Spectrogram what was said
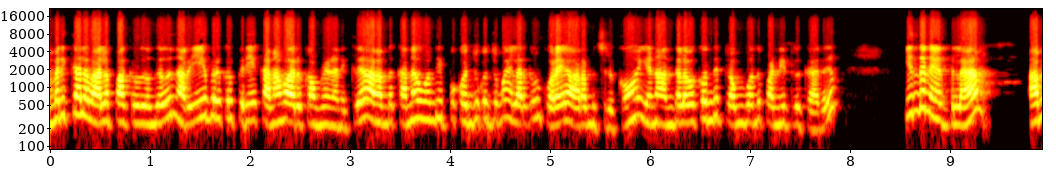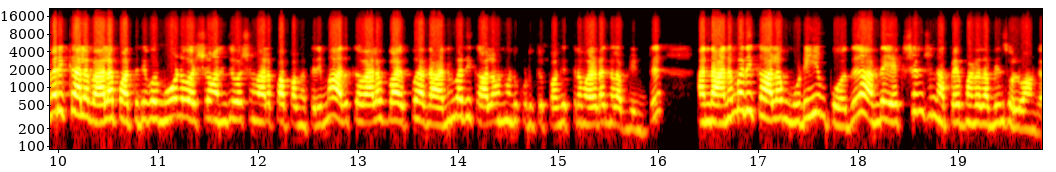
அமெரிக்கால வேலை பார்க்கறதுங்கிறது நிறைய பேருக்கு பெரிய கனவா இருக்கும் அப்படின்னு நினைக்கிறேன். ஆனா அந்த கனவு வந்து இப்போ கொஞ்சம் கொஞ்சமா எல்லாருக்கும் குறைய ஆரம்பிச்சிருக்கும். ஏன்னா அந்த அளவுக்கு வந்து ட்ரம்ப் வந்து பண்ணிட்டு இருக்காரு. இந்த நேரத்துல அமெரிக்கால வேலை பார்த்துட்டு ஒரு மூணு வருஷம் அஞ்சு வருஷம் வேலை பார்ப்பாங்க தெரியுமா? அதுக்கு வேலை வாய்ப்பு அந்த அனுமதி காலம்னு ஒன்று கொடுத்துருப்பாங்க இத்தனை வருடங்கள் அப்படின்ட்டு அந்த அனுமதி காலம் முடியும் போது அந்த எக்ஸ்டென்ஷன் அப்ளை பண்றது அப்படின்னு சொல்லுவாங்க.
